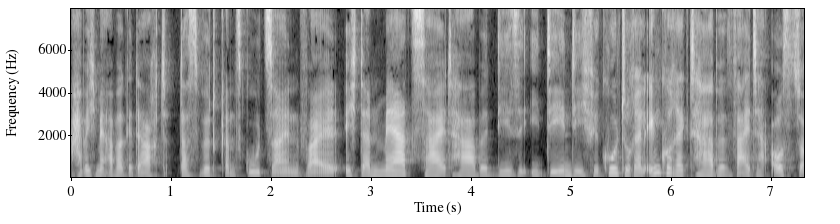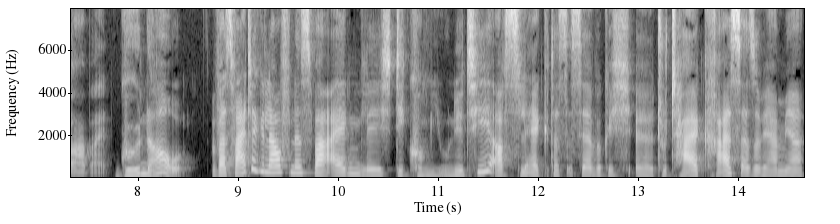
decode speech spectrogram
Habe ich mir aber gedacht, das wird ganz gut sein, weil ich dann mehr Zeit habe, diese Ideen, die ich für kulturell inkorrekt habe, weiter auszuarbeiten. Genau. Was weitergelaufen ist, war eigentlich die Community auf Slack. Das ist ja wirklich äh, total krass. Also wir haben ja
